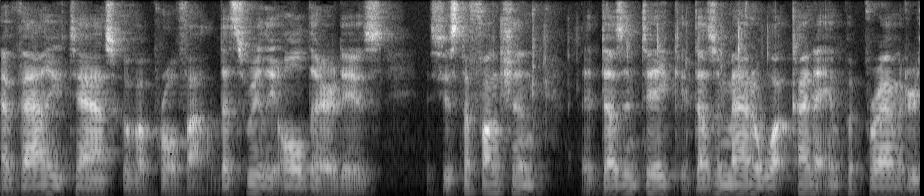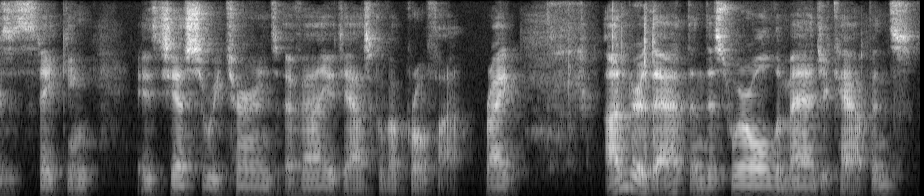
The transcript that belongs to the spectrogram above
a value task of a profile. That's really all there it is. It's just a function that doesn't take, it doesn't matter what kind of input parameters it's taking, it just returns a value task of a profile, right? Under that, and this is where all the magic happens,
